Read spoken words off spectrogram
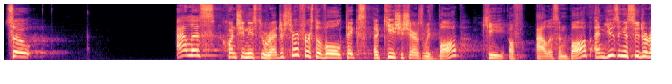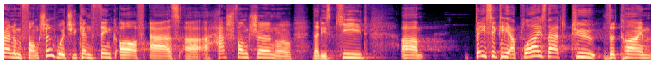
So Alice, when she needs to register, first of all takes a key she shares with Bob, key of Alice and Bob, and using a pseudorandom function, which you can think of as a hash function or that is keyed, um, basically applies that to the time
